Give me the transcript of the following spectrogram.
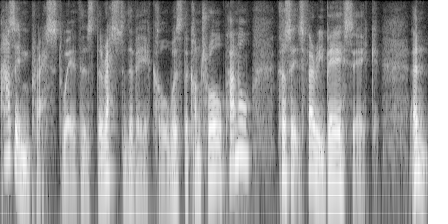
as impressed with as the rest of the vehicle was the control panel because it's very basic. And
